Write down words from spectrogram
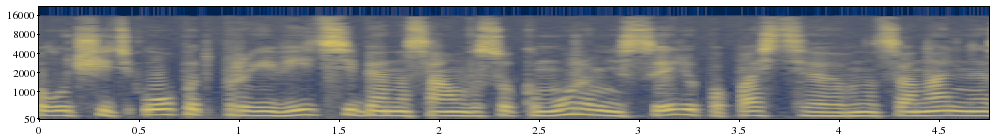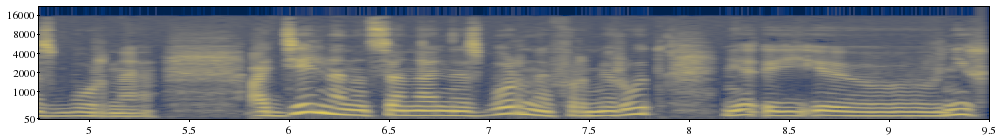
получить опыт, проявить себя на самом высоком уровне с целью попасть э, в национальная сборная. Отдельно национальная сборная формирует э, в них,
